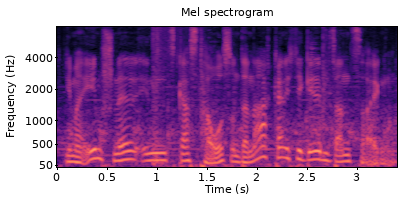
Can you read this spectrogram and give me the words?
Ich geh mal eben schnell ins Gasthaus und danach kann ich dir gelben Sand zeigen.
